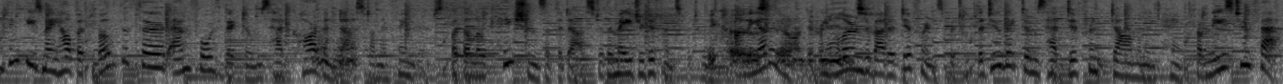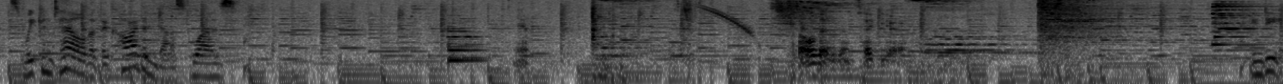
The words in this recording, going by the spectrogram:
I think these may help it. Both the third and fourth victims had carbon dust on their fingers, but the locations of the dust are the major difference between them. On the Because other hand, we learned about a difference between the two victims had different dominant hands. From these two facts, we can tell that the carbon dust was. Solid evidence, heck yeah. indeed.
